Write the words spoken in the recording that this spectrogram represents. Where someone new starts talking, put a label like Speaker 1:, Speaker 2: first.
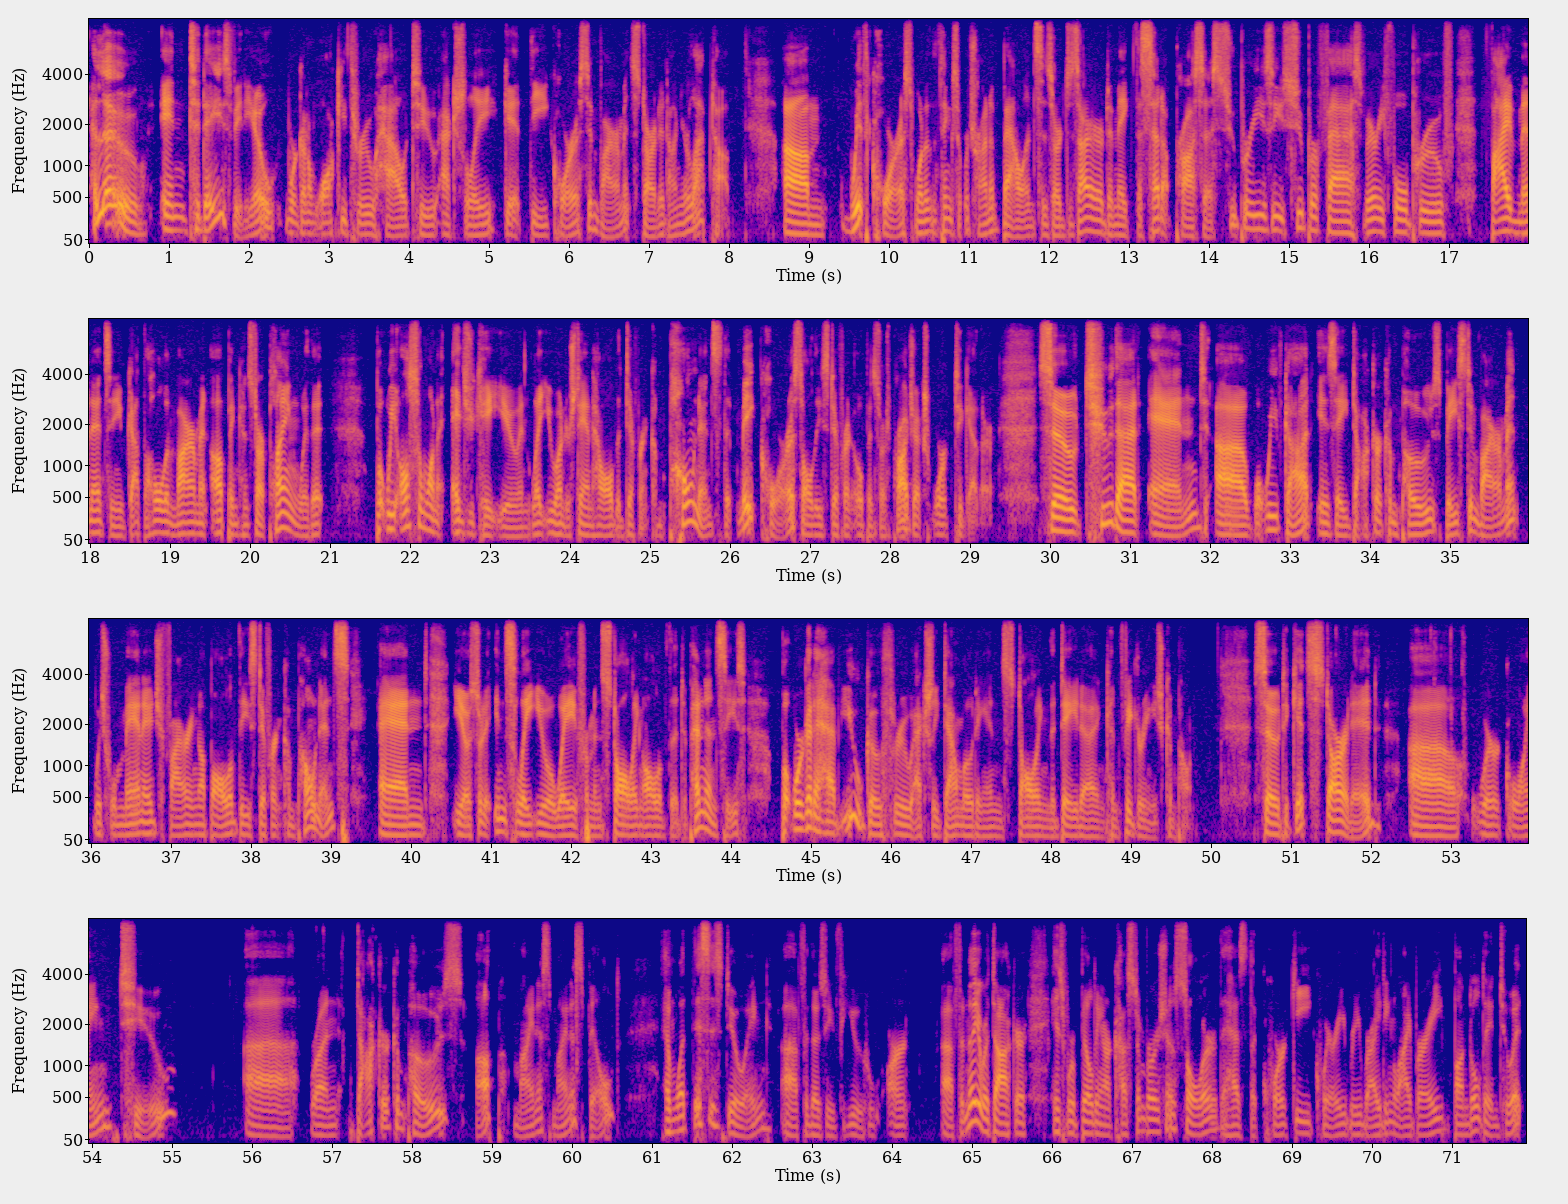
Speaker 1: Hello! In today's video, we're going to walk you through how to actually get the Chorus environment started on your laptop. Um, with Chorus, one of the things that we're trying to balance is our desire to make the setup process super easy, super fast, very foolproof, five minutes, and you've got the whole environment up and can start playing with it but we also want to educate you and let you understand how all the different components that make Chorus, all these different open source projects, work together. So, to that end, uh, what we've got is a Docker Compose based environment, which will manage firing up all of these different components and you know sort of insulate you away from installing all of the dependencies but we're going to have you go through actually downloading and installing the data and configuring each component so to get started, uh, we're going to uh, run docker compose up minus minus build. And what this is doing, uh, for those of you who aren't uh, familiar with Docker, is we're building our custom version of Solr that has the Querqy query rewriting library bundled into it.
